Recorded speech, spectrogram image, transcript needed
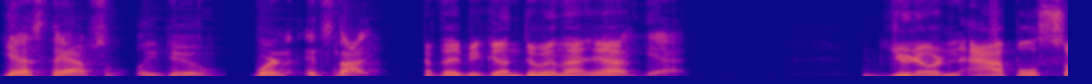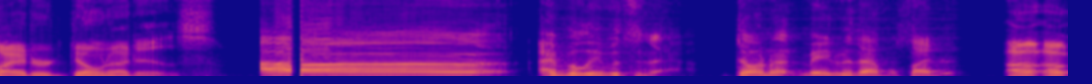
Yes, they absolutely do. We're it's not Have they begun doing that yet? not yet. Do you know what an apple cider donut is? Uh, I believe it's a donut made with apple cider. Oh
